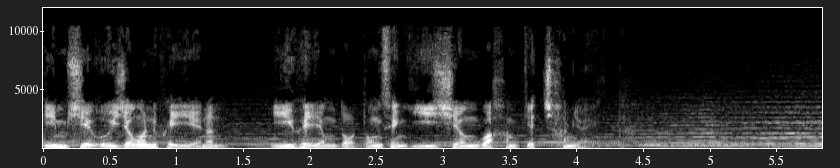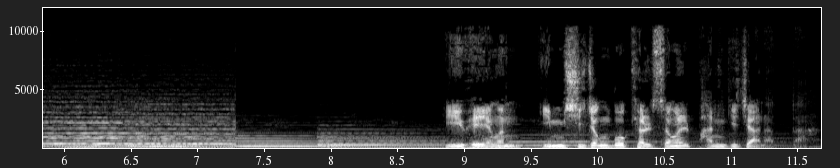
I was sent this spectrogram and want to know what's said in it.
임시의정원 회의에는 이회영도 동생 이시영과 함께 참여했다. 이회영은 임시정부 결성을 반기지 않았다.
